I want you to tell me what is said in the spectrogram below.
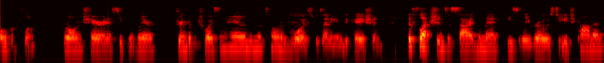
overflown chair in a secret lair, drink of choice in hand, and the tone of voice was any indication. Deflections aside, the man easily rose to each comment.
